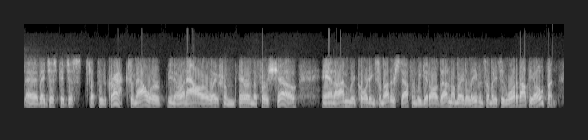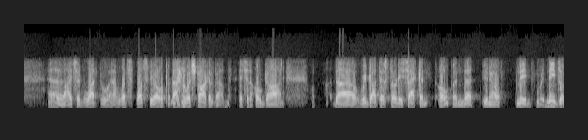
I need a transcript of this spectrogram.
Uh, they just it just slipped through the cracks. So now we're you know an hour away from airing the first show, and I'm recording some other stuff, and we get all done, and I'm ready to leave, and somebody said, "What about the open?" And I said, "What? What's what's the open? I don't what you're talking about." They said, "Oh God, uh, we've got this 30 second open that you know need needs a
